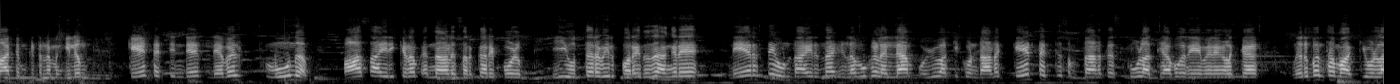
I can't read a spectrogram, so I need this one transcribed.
മാറ്റം കിട്ടണമെങ്കിലും കെ ടെറ്റിന്റെ ലെവൽ മൂന്ന് പാസ്സായിരിക്കണം എന്നാണ് സർക്കാർ ഇപ്പോൾ ഈ ഉത്തരവിൽ പറയുന്നത്. അങ്ങനെ നേരത്തെ ഉണ്ടായിരുന്ന ഇളവുകളെല്ലാം ഒഴിവാക്കിക്കൊണ്ടാണ് കെ ടെറ്റ് സംസ്ഥാനത്തെ സ്കൂൾ അധ്യാപക നിയമനങ്ങൾക്ക് നിർബന്ധമാക്കിയുള്ള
